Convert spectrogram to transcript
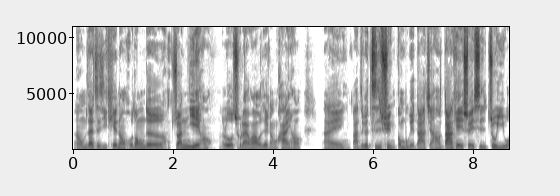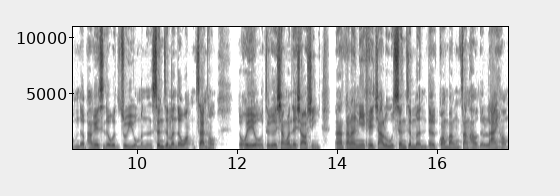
那我们在这几天哦，活动的专业哈，如果出来的话，我再赶快哈来把这个资讯公布给大家哈，大家可以随时注意我们的 p a c k a g e 的，或者注意我们的圣真门的网站哦，都会有这个相关的消息。那当然，你也可以加入圣真门的官方账号的 Line 哈，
